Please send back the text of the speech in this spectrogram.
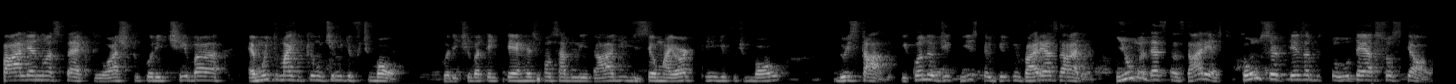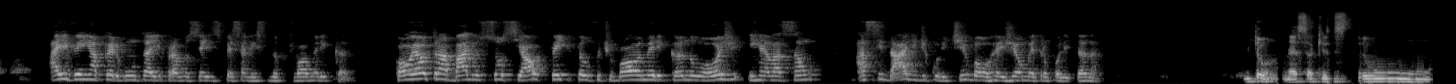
falha no aspecto. Eu acho que o Curitiba é muito mais do que um time de futebol. Curitiba tem que ter a responsabilidade de ser o maior time de futebol do estado. E quando eu digo isso, eu digo em várias áreas. E uma dessas áreas, com certeza absoluta, é a social. Aí vem a pergunta aí para vocês, especialistas do futebol americano. Qual é o trabalho social feito pelo futebol americano hoje em relação a cidade de Curitiba ou região metropolitana? Então, nessa questão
